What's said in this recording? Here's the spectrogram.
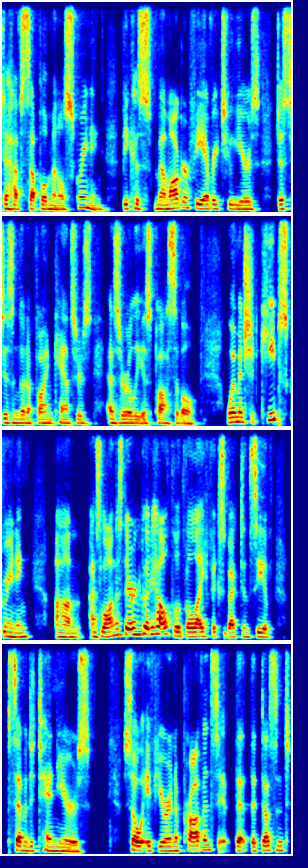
to have supplemental screening because mammography every two years just isn't going to find cancers as early as possible. Women should keep screening um, as long as they're in good health with a life expectancy of seven to 10 years. So if you're in a province that, that doesn't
